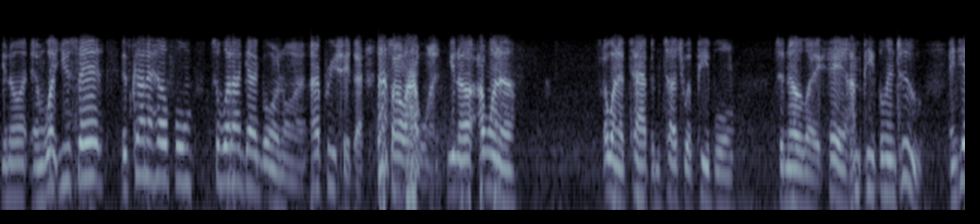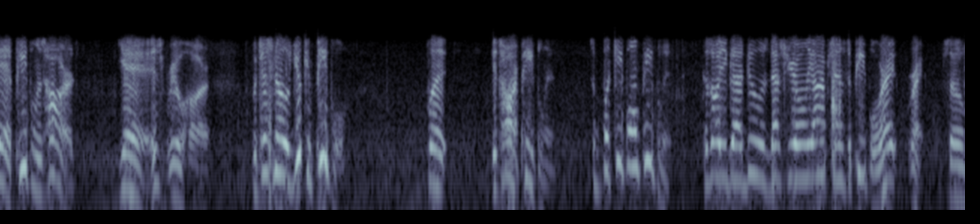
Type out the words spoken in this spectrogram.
You know, and what you said is kind of helpful to what I got going on. I appreciate that. That's all I want. You know, I want to I want to tap and touch with people to know like, hey, I'm peopling too. And yeah, people is hard. Yeah, it's real hard. But just know you can people. But it's hard peopling. So but keep on peopling. Cuz all you got to do is that's your only option is to people, right? Right. So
